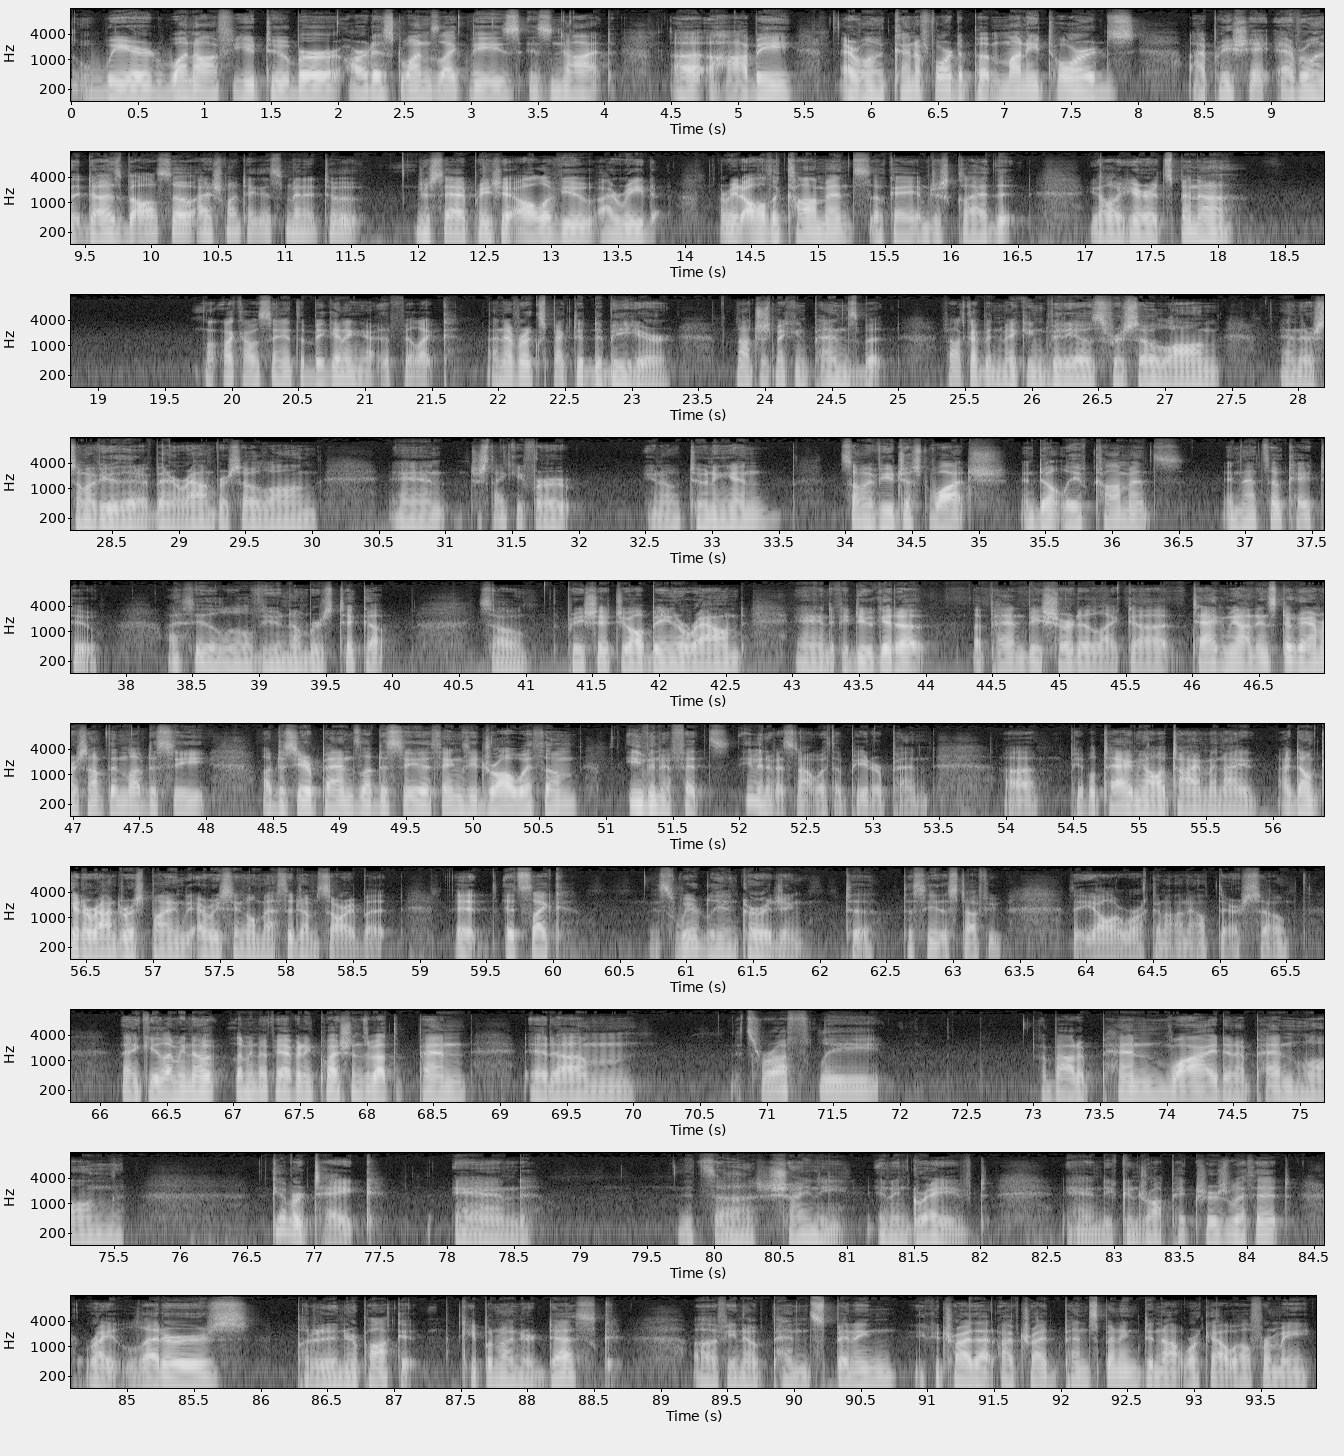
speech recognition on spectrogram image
weird one-off YouTuber artist ones like these, is not uh, a hobby everyone can afford to put money towards. I appreciate everyone that does, but also I just want to take this minute to just say I appreciate all of you. I read I read all the comments. Okay, I'm just glad that y'all are here. It's been a like I was saying at the beginning. I feel like I never expected to be here, not just making pens, but I feel like I've been making videos for so long, and there's some of you that have been around for so long, and just thank you for you know tuning in. Some of you just watch and don't leave comments, and that's okay too. I see the little view numbers tick up, so appreciate you all being around. And if you do get a a pen, be sure to like uh, tag me on Instagram or something. Love to see, love to see your pens. Love to see the things you draw with them, even if it's even if it's not with a Peter pen. Uh, people tag me all the time, and I I don't get around to responding to every single message. I'm sorry, but it it's like it's weirdly encouraging to to see the stuff you that y'all are working on out there. So thank you. Let me know let me know if you have any questions about the pen. It um it's roughly about a pen wide and a pen long, give or take, and it's uh, shiny and engraved, and you can draw pictures with it, write letters, put it in your pocket, keep it on your desk. Uh, if you know pen spinning, you could try that. I've tried pen spinning, did not work out well for me.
